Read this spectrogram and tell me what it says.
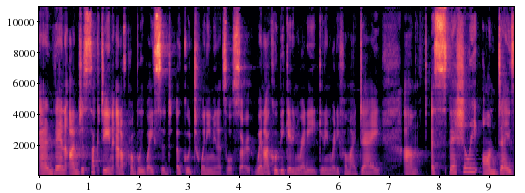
And then I'm just sucked in and I've probably wasted a good 20 minutes or so when I could be getting ready, getting ready for my day. Um, especially on days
